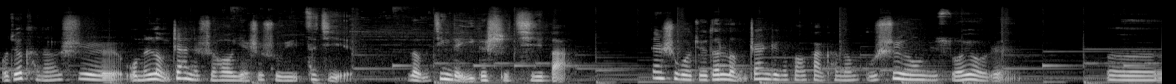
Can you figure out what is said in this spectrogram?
我觉得可能是我们冷战的时候也是属于自己。冷静的一个时期吧，但是我觉得冷战这个方法可能不适用于所有人，嗯，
